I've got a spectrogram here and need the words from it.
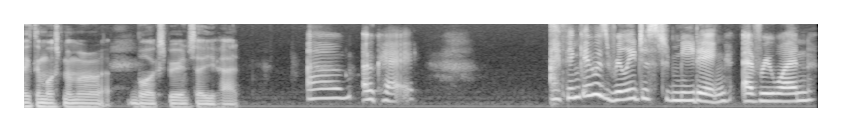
like the most memorable experience that you had? Okay. I think it was really just meeting everyone.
